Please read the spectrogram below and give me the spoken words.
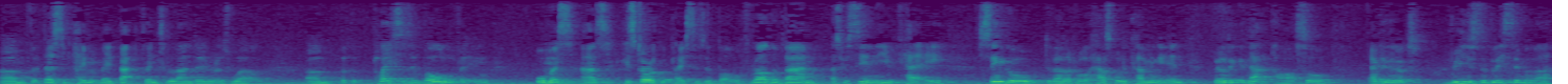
um, that there's some payment made back then to the landowner as well. Um, but the place is evolving almost as historical places evolve, rather than, as we see in the UK, single developer or house builder coming in, building in that parcel, everything looks reasonably similar.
